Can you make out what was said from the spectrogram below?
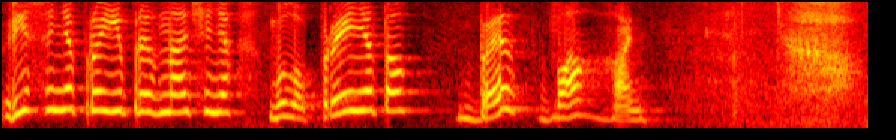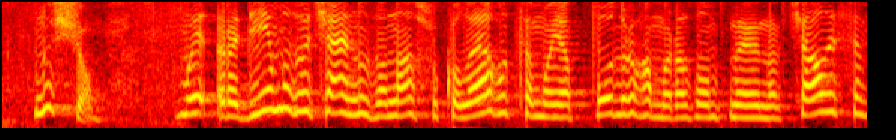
рішення про її призначення було прийнято без вагань. Ну що, ми радіємо, звичайно, за нашу колегу. Це моя подруга. Ми разом з нею навчалися.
